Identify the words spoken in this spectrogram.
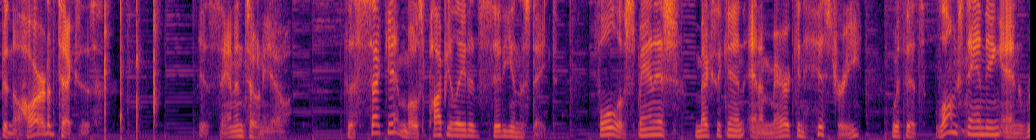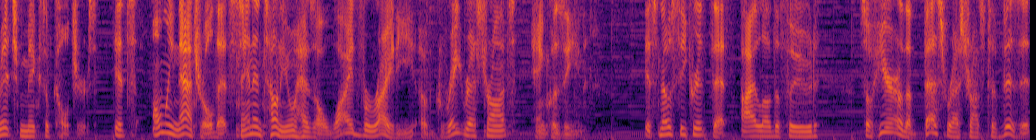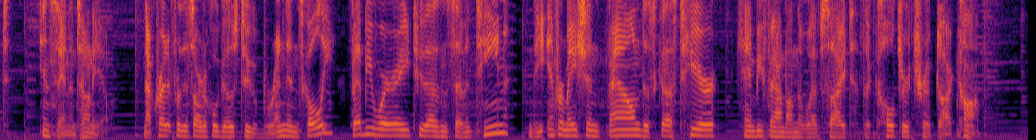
Deep in the heart of Texas is San Antonio, the second most populated city in the state, full of Spanish, Mexican, and American history with its long standing and rich mix of cultures. It's only natural that San Antonio has a wide variety of great restaurants and cuisine. It's no secret that I love the food, so here are the best restaurants to visit in San Antonio. Now, credit for this article goes to Brendan Scully, February 2017. The information found discussed here can be found on the website theculturetrip.com.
